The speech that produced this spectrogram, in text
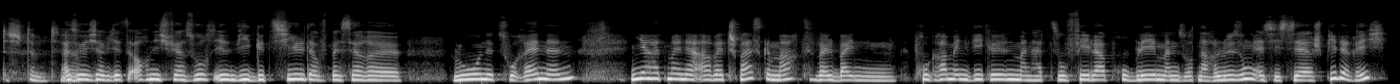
Das stimmt. Ja. Also ich habe jetzt auch nicht versucht, irgendwie gezielt auf bessere Lohne zu rennen. Mir hat meine Arbeit Spaß gemacht, weil beim Programm entwickeln, man hat so Fehlerprobleme, man sucht nach Lösungen, es ist sehr spielerisch.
